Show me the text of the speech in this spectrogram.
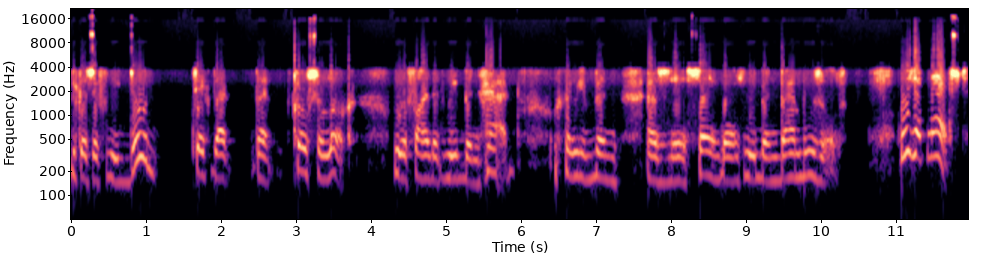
Because if we do take that, that closer look, we'll find that we've been had. we've been, as the saying goes, we've been bamboozled. Who's up next?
